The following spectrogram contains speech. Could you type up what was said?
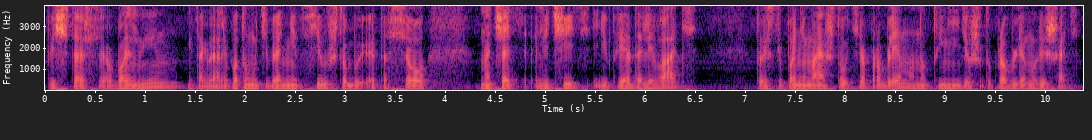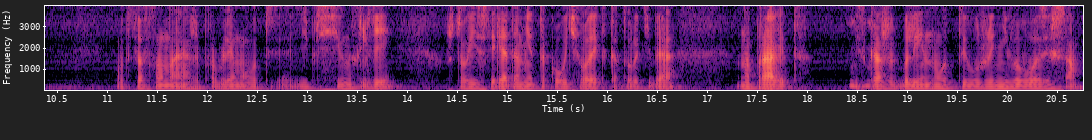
ты считаешь себя больным и так далее. Потом у тебя нет сил, чтобы это все начать лечить и преодолевать. То есть ты понимаешь, что у тебя проблема, но ты не идешь эту проблему решать. Вот это основная же проблема вот депрессивных людей, что если рядом нет такого человека, который тебя направит и скажет, блин, вот ты уже не вывозишь сам.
